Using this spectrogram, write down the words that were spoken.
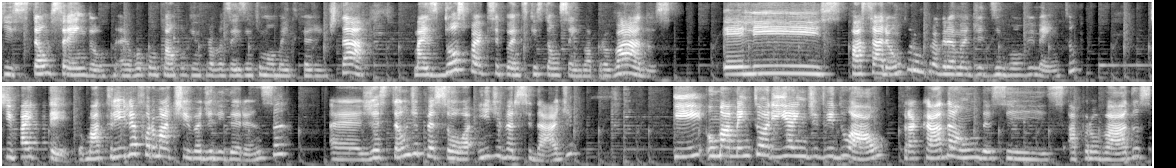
que estão sendo, é, eu vou contar um pouquinho para vocês em que momento que a gente está, mas dos participantes que estão sendo aprovados, eles passarão por um programa de desenvolvimento que vai ter uma trilha formativa de liderança, é, gestão de pessoa e diversidade, e uma mentoria individual para cada um desses aprovados,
